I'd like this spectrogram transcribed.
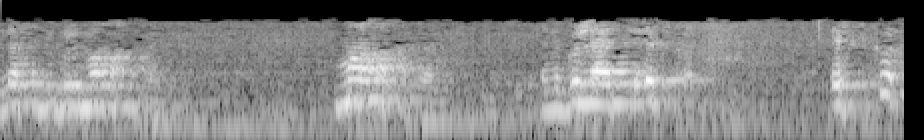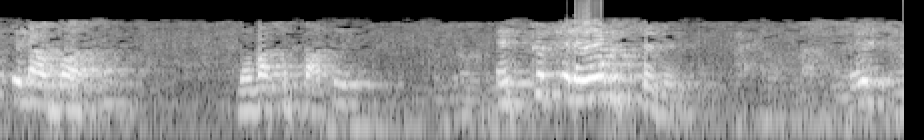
اللفظ يقول ما أقبل ما أقبل نقول لها اسكت. اسكت إلى باطل. لو باطل تعطيه. اسكت إلى يوم السبت. اسكت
